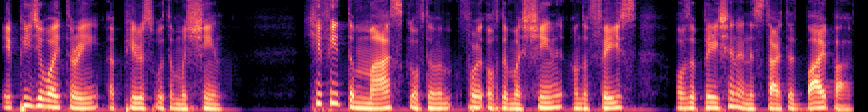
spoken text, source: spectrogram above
a PGY3 appears with a machine. He fit the mask of the for, of the machine on the face of the patient and started BiPAP.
